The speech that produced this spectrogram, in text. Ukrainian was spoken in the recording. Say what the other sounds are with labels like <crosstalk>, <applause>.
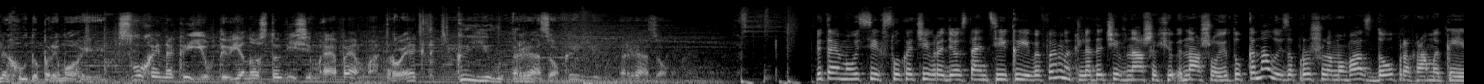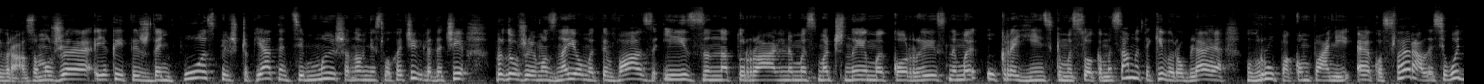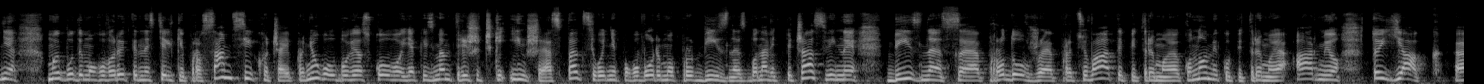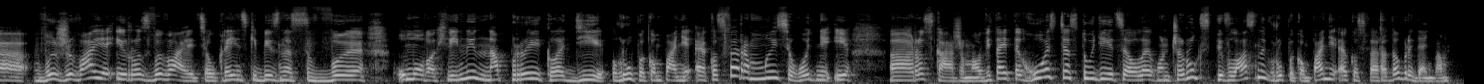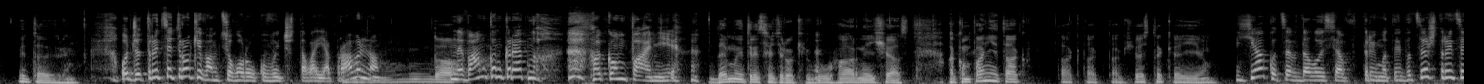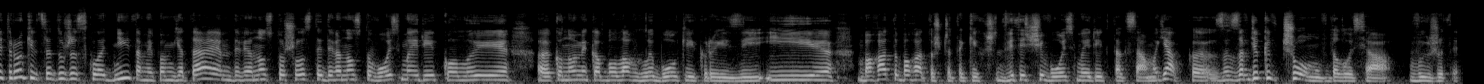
шляху до перемоги. Слухай на Київ 98 FM. Проект Київ разом. Київ разом. Вітаємо усіх слухачів радіостанції Київ ФМ, глядачів наших нашого ютуб каналу і запрошуємо вас до програми Київ разом. Уже який тиждень поспіль, щоп'ятниці. Ми, шановні слухачі, глядачі, продовжуємо знайомити вас із натуральними, смачними, корисними українськими соками. Саме такі виробляє група компаній Екосфера. Але сьогодні ми будемо говорити не стільки про сам сік, хоча й про нього обов'язково, як візьмемо трішечки інший аспект. Сьогодні поговоримо про бізнес, бо навіть під час війни бізнес е, продовжує працювати, підтримує економіку, підтримує армію. То як е, виживає і розвивається український бізнес в умовах війни на прикладі групи компанії Екосфера? Ми сьогодні і е, розкажемо. Вітайте гостя студії. Це Олег Гончарук, співвласник групи компанії Екосфера. Добрий день вам. Вітаю. Отже, 30 років вам цього року вичитала я правильно? Да. Не вам конкретно, а компанії. Де мої 30 років? Був гарний час. А компанії так, так, так, так, щось таке є. Як оце вдалося втримати? Бо це ж 30 років, це дуже складні. Там і пам'ятаємо 96-98 рік, коли економіка була в глибокій кризі, і багато багато ще таких 2008 рік так само. Як е, за- завдяки в чому вдалося вижити?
